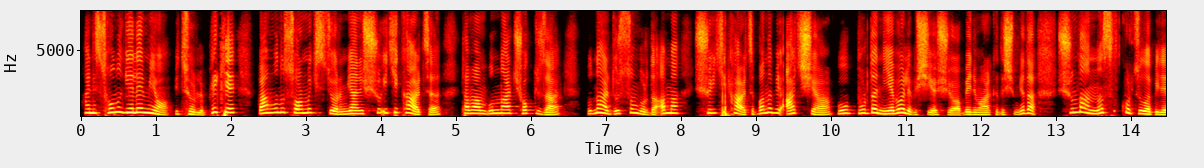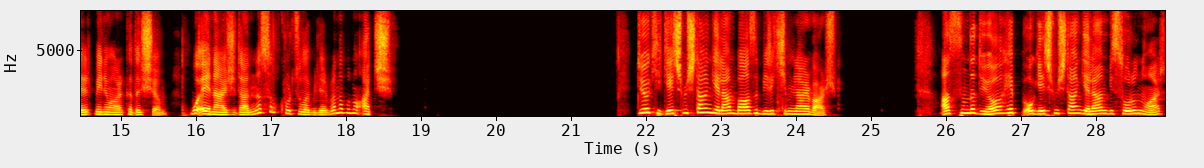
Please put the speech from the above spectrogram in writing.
Hani sonu gelemiyor bir türlü. Peki ben bunu sormak istiyorum. Yani şu iki kartı tamam bunlar çok güzel. Bunlar dursun burada ama şu iki kartı bana bir aç ya. Bu burada niye böyle bir şey yaşıyor benim arkadaşım ya da şundan nasıl kurtulabilir benim arkadaşım? Bu enerjiden nasıl kurtulabilir? Bana bunu aç. Diyor ki geçmişten gelen bazı birikimler var. Aslında diyor hep o geçmişten gelen bir sorun var.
